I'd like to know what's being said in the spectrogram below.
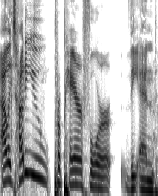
Alex, how do you prepare for the end?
